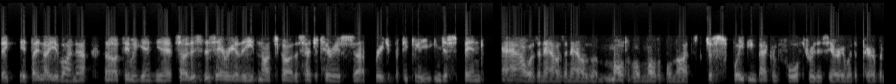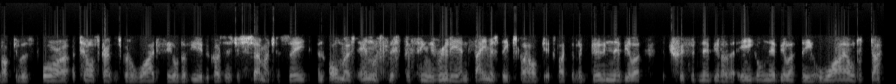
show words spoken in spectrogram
they know you by now. Oh, it's him again. Yeah. So this this area, of the night sky, the Sagittarius uh, region particularly, you can just spend hours and hours and hours, multiple multiple nights, just sweeping back and forth through this area with a pair of binoculars or a, a telescope that's got a wide field of view because there's just so much to see, an almost endless list of things really, and famous deep sky objects like the Lagoon Nebula, the Trifid Nebula, the Eagle Nebula, the Wild Duck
